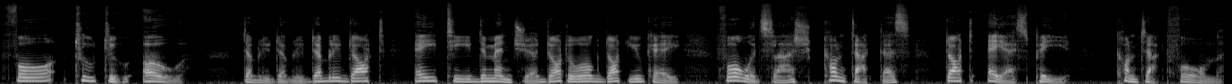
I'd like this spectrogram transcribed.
4220 www.atdementia.org.uk forward slash contact us dot asp contact form.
